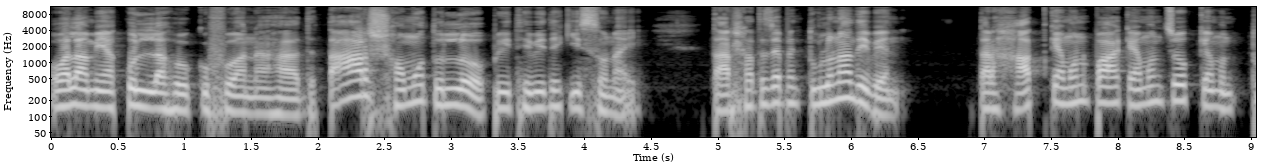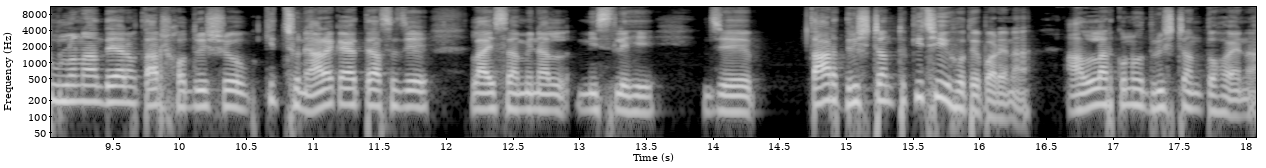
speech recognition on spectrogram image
ওয়ালা মিয়া কুল্লাহু কুফুয়ান আহাদ। তার সমতুল্য পৃথিবীতে কিছু নাই। তার সাথে যে আপনি তুলনা দিবেন, তার হাত কেমন, পা কেমন, চোখ কেমন, তুলনা দেওয়ার তার সদৃশ্য কিচ্ছু নেই। আরেক আয়াতে আছে যে, লাইসা মিনাল মিসলিহি, যে তার দৃষ্টান্ত কিছুই হতে পারে না। আল্লাহর কোনো দৃষ্টান্ত হয় না।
